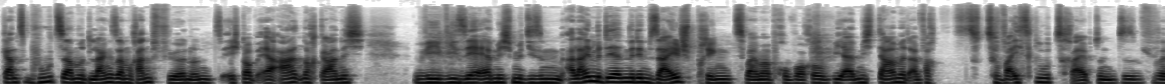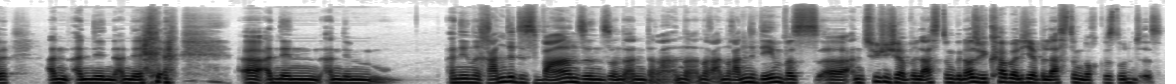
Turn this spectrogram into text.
ganz behutsam und langsam ranführen. Und ich glaube, er ahnt noch gar nicht, wie, wie sehr er mich mit diesem, allein mit, der, mit dem Seilspringen zweimal pro Woche, wie er mich damit einfach zu, zu Weißglut treibt und äh, an, an den, an der, äh, an den, an dem, an den Rande des Wahnsinns und an, an, an Rande dem, was äh, an psychischer Belastung, genauso wie körperlicher Belastung noch gesund ist.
